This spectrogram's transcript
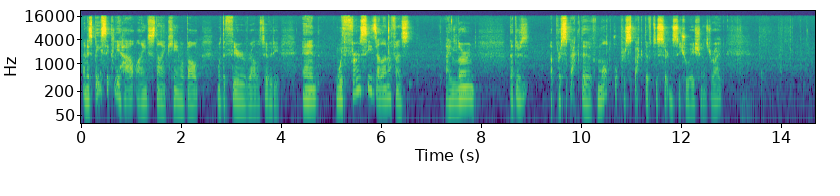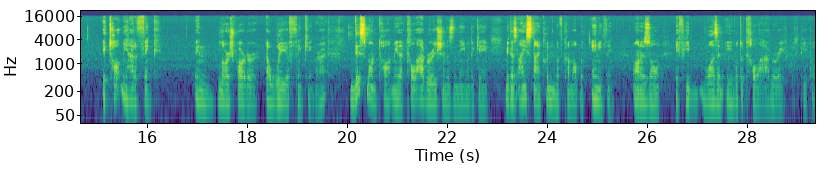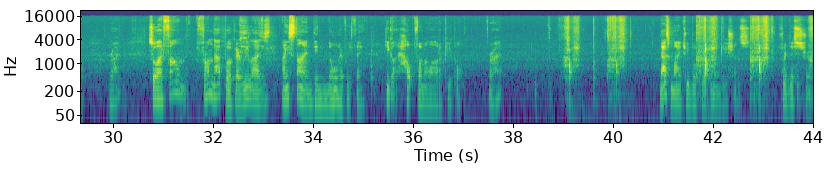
and it's basically how Einstein came about with the theory of relativity. And with Fern Seeds Elephants, I learned that there's a perspective, multiple perspective to certain situations, right? It taught me how to think in large part or a way of thinking, right? This one taught me that collaboration is the name of the game because Einstein couldn't have come up with anything on his own if he wasn't able to collaborate with people, right? So I found from that book, I realized Einstein didn't know everything, he got help from a lot of people, right? That's my two book recommendations for this stream.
